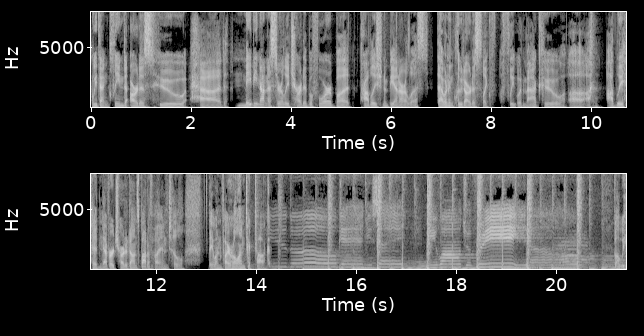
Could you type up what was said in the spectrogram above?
We then cleaned artists who had maybe not necessarily charted before, but probably shouldn't be on our list. That would include artists like Fleetwood Mac, who uh, oddly had never charted on Spotify until they went viral on TikTok. But we,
